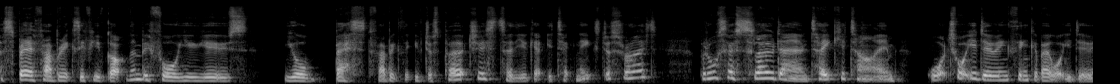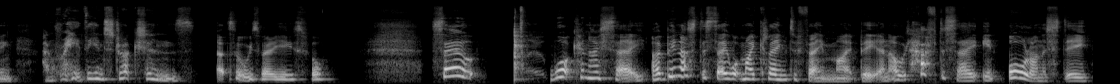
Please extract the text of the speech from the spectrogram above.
spare fabrics if you've got them before you use your best fabric that you've just purchased so that you get your techniques just right. But also slow down, take your time, watch what you're doing, think about what you're doing, and read the instructions. That's always very useful. So, what can I say? I've been asked to say what my claim to fame might be, and I would have to say, in all honesty,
